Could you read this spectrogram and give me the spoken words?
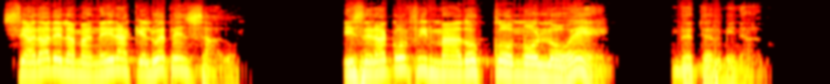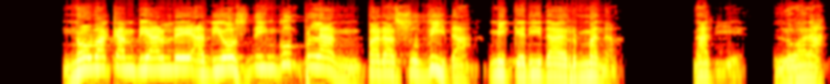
se hará de la manera que lo he pensado y será confirmado como lo he determinado. No va a cambiarle a Dios ningún plan para su vida, mi querida hermana. Nadie lo hará.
